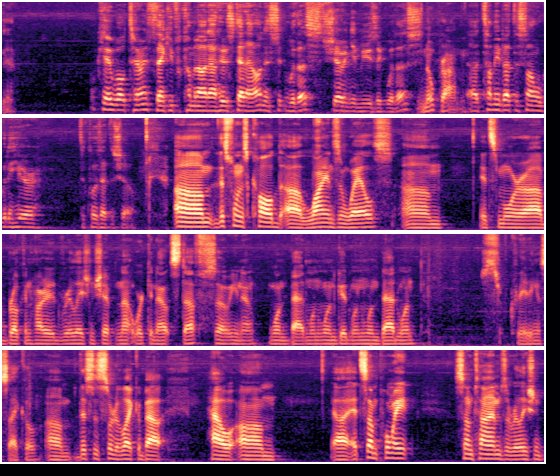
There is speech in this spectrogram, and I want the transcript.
Yeah. Okay, well, Terrence, thank you for coming on out here to Staten Island and sitting with us, sharing your music with us. No problem. Uh, tell me about the song we're going to hear to close out the show. Um, this one's called uh, Lions and Whales. Um, it's more uh, broken-hearted relationship, not working out stuff. So you know, one bad one, one good one, one bad one. Just sort of creating a cycle. Um, this is sort of like about how um, uh, at some point, sometimes a relation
